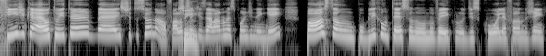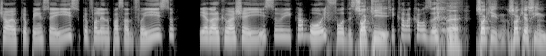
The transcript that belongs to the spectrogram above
finge que é o Twitter é institucional. Fala o que Sim. você quiser lá, não responde ninguém. Posta um, publica um texto no, no veículo de escolha falando, gente, ó, o que eu penso é isso, o que eu falei no passado foi isso, e agora o que eu acho é isso, e acabou, e foda-se. Só que, Fica lá causando. é, só que, só que assim,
